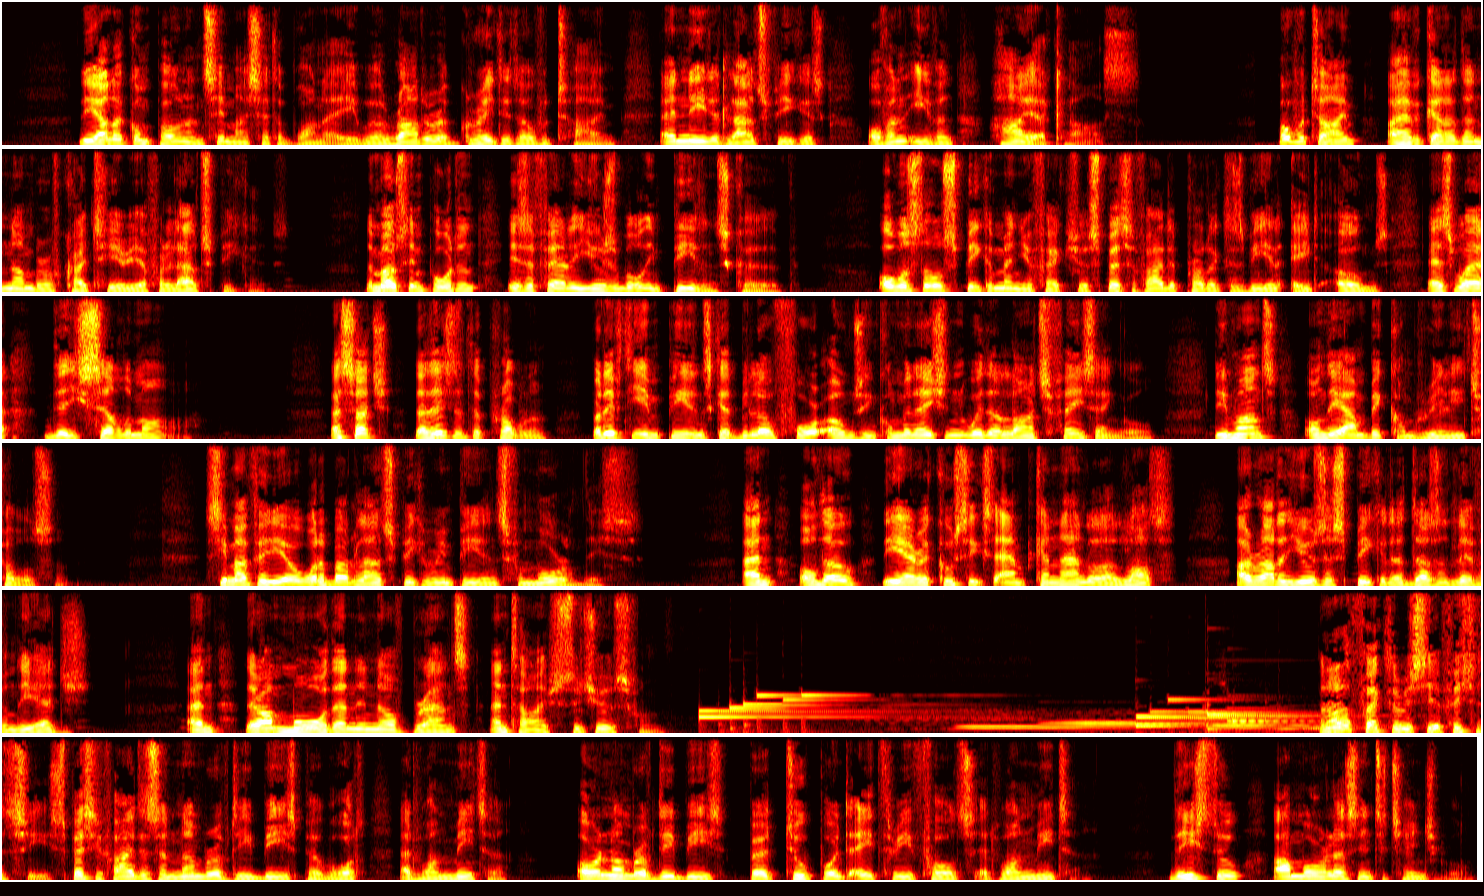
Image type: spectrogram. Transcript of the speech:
the other components in my Setup 1A were rather upgraded over time and needed loudspeakers of an even higher class. Over time I have gathered a number of criteria for loudspeakers. The most important is a fairly usable impedance curve. Almost all speaker manufacturers specify the product as being 8 ohms, as where they seldom are. As such that isn't a problem, but if the impedance gets below 4 ohms in combination with a large phase angle, demands on the amp become really troublesome. See my video what about loudspeaker impedance for more on this. And although the Air Acoustics amp can handle a lot, I rather use a speaker that doesn't live on the edge and there are more than enough brands and types to choose from. Another factor is the efficiency, specified as a number of dBs per watt at 1 meter, or a number of dBs per 2.83 volts at 1 meter. These two are more or less interchangeable.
